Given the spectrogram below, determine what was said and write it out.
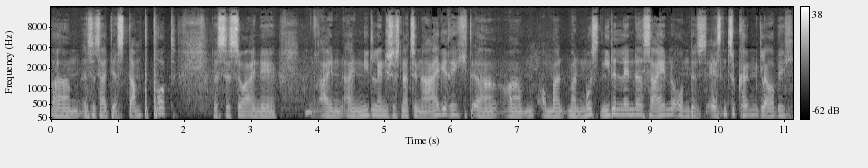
ähm, ist es halt der Stamppot. Das ist so eine, ein, ein niederländisches Nationalgericht. Äh, ähm, und man, man muss Niederländer sein, um das essen zu können, glaube ich.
